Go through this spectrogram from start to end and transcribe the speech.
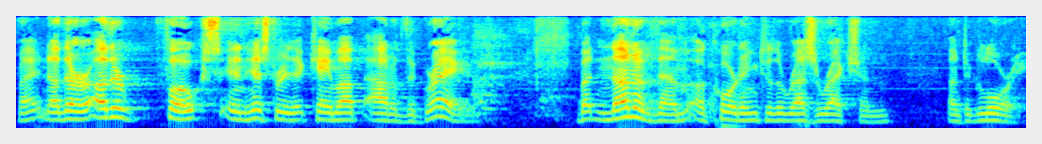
Right? Now, there are other folks in history that came up out of the grave, but none of them according to the resurrection unto glory.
